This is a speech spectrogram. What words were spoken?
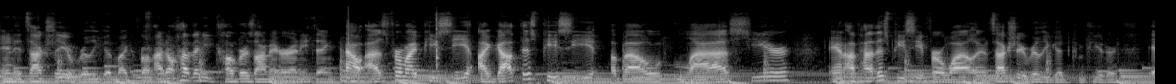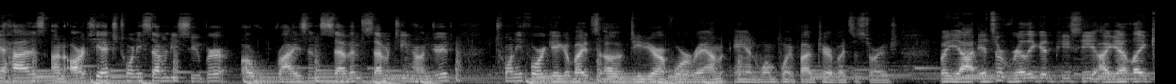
and it's actually a really good microphone. I don't have any covers on it or anything. Now, as for my PC, I got this PC about last year, and I've had this PC for a while, and it's actually a really good computer. It has an RTX 2070 Super, a Ryzen 7 1700, 24 gigabytes of DDR4 RAM, and 1.5 terabytes of storage. But yeah, it's a really good PC. I get like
